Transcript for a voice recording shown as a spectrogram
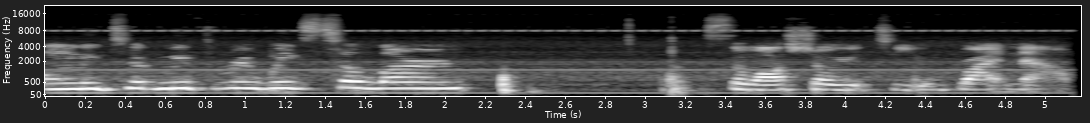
only took me three weeks to learn. So I'll show it to you right now.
